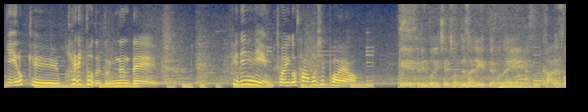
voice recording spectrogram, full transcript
여기 이렇게 캐릭터들도 있는데 피디님, 저 이거 사고 싶어요. 이게 드린 돈이 제 전 재산이기 때문에 그 안에서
